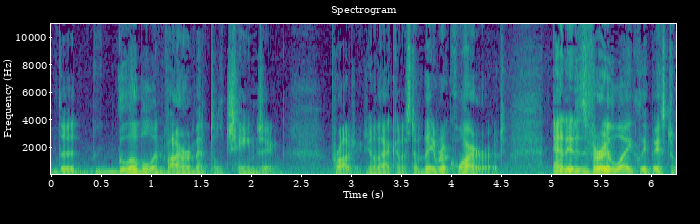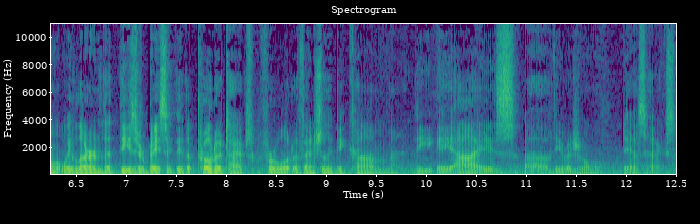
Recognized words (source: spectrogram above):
the global environmental changing project, you know that kind of stuff. They require it, and it is very likely, based on what we learned, that these are basically the prototypes for what eventually become the AIs of the original Deus Ex.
